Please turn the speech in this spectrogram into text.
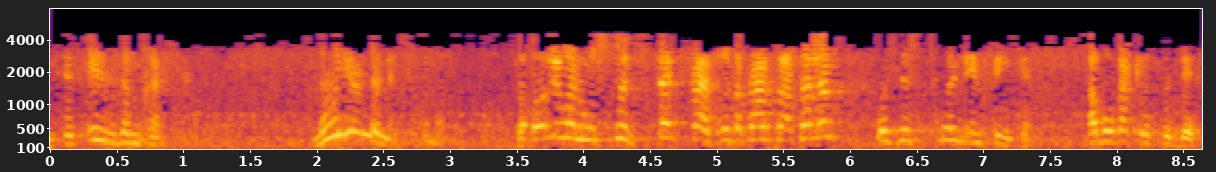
he said, Ilzam kharsa. Know your limits, Umar. The only one who stood steadfast with the Prophet ﷺ was this twin in thinking. Abu Bakr there.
